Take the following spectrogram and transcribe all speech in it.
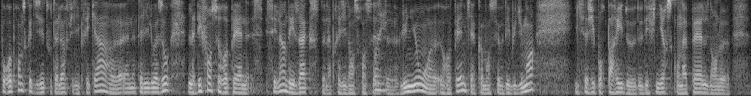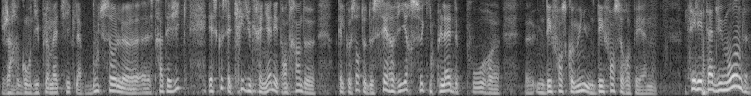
Pour reprendre ce que disait tout à l'heure Philippe Ricard, euh, Nathalie Loiseau, la défense européenne, c'est l'un des axes de la présidence française de l'Union euh, européenne qui a commencé au début du mois. Il s'agit pour Paris de, définir ce qu'on appelle dans le jargon diplomatique la boussole stratégique. Est-ce que cette crise ukrainienne est en train de, en quelque sorte, de servir ceux qui plaide pour euh, une défense commune, une défense européenne C'est l'État du monde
